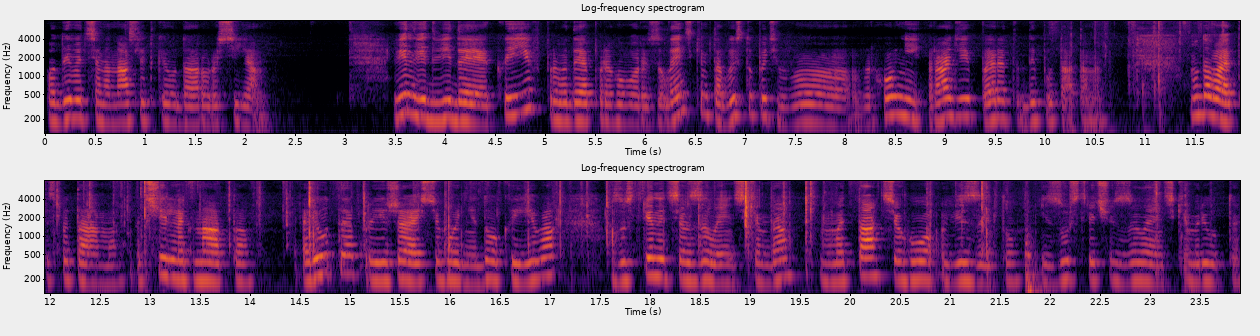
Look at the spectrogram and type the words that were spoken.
Подивиться на наслідки удару росіян. Він відвідає Київ, проведе переговори з Зеленським та виступить в Верховній Раді перед депутатами. Ну, давайте спитаємо. Очільник НАТО Рюте приїжджає сьогодні до Києва, зустрінеться з Зеленським. Да? Мета цього візиту і зустрічі з Зеленським Рюте.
